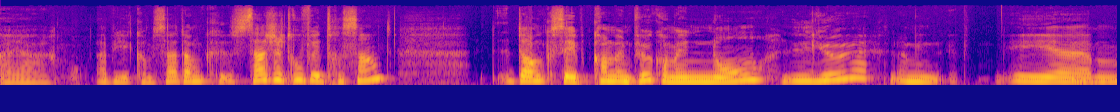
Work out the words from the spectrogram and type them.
euh, euh, habillé comme ça. Donc, ça, je trouve intéressant. Donc, c'est comme un peu comme un non-lieu. Et, euh,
